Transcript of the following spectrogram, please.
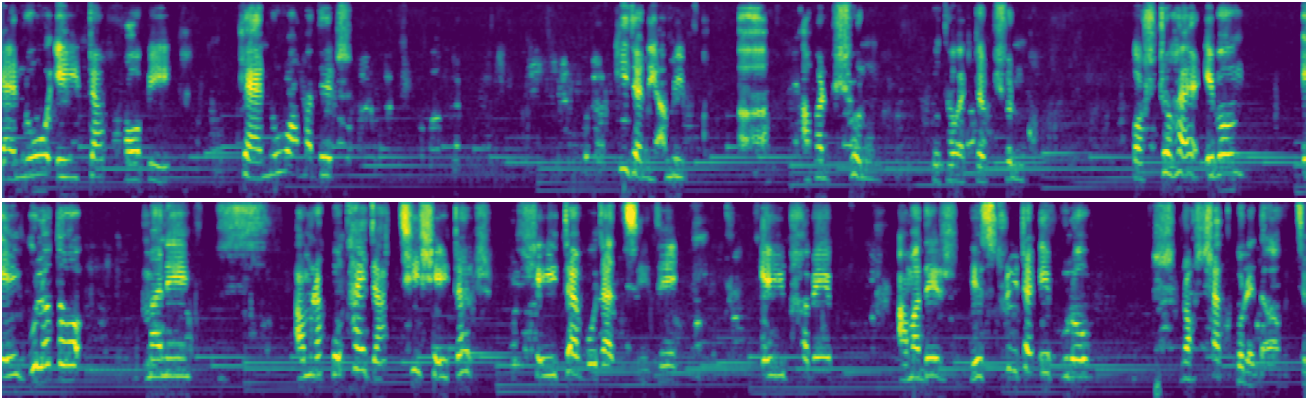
কেন এইটা হবে? কেন আমাদের, কি জানি আমি আমার ভীষণ কোথাও একটা ভীষণ কষ্ট হয় এবং এইগুলো তো মানে আমরা কোথায় যাচ্ছি সেইটার, সেইটা বোঝাচ্ছে যে এইভাবে আমাদের হিস্ট্রিটাকে পুরো নস্বাত করে দেওয়া হচ্ছে,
